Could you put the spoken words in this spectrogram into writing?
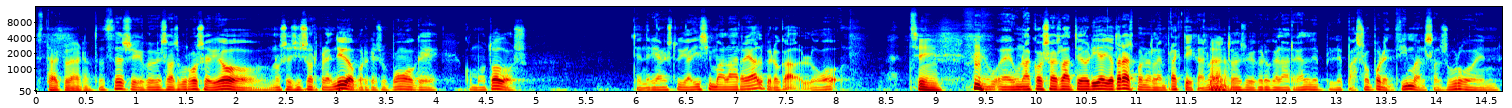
Está claro. Entonces, yo creo que Salzburgo se vio, no sé si sorprendido, porque supongo que, como todos, tendrían estudiadísima la Real, pero claro, luego Sí. eh, una cosa es la teoría y otra es ponerla en práctica, ¿no? Claro. Entonces, yo creo que la Real le, le pasó por encima al Salzburgo en,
